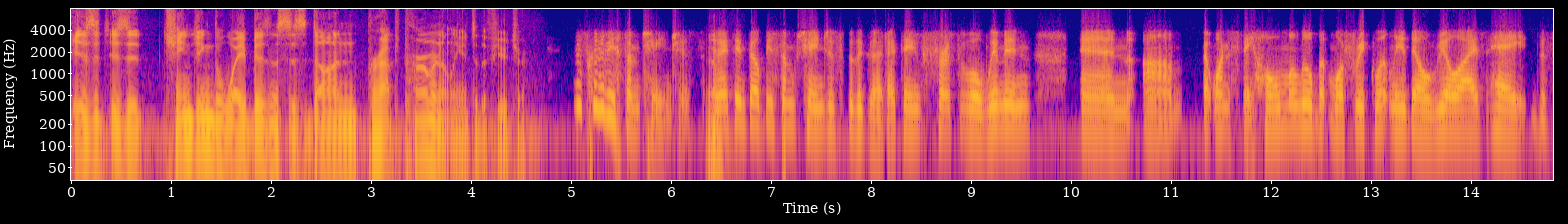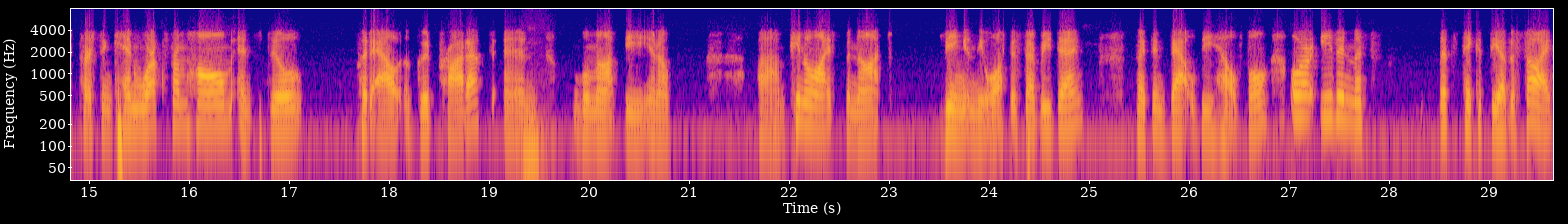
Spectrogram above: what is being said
is it is it changing the way business is done, perhaps permanently into the future? There's going to be some changes, and I think there'll be some changes for the good. I think, first of all, women and um, that want to stay home a little bit more frequently, they'll realize, hey, this person can work from home and still put out a good product, and will not be, you know, um, penalized for not being in the office every day. So I think that will be helpful. Or even let's let's take it the other side,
